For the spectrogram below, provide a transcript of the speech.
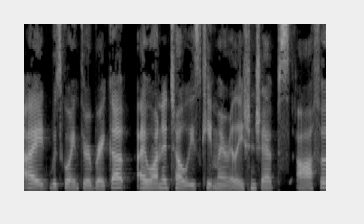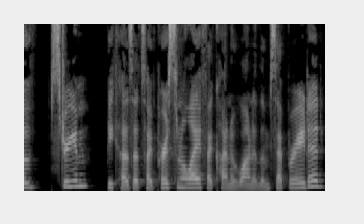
I was going through a breakup. I wanted to always keep my relationships off of stream because that's my personal life. I kind of wanted them separated,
